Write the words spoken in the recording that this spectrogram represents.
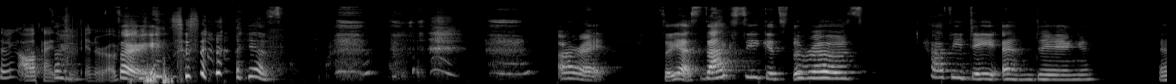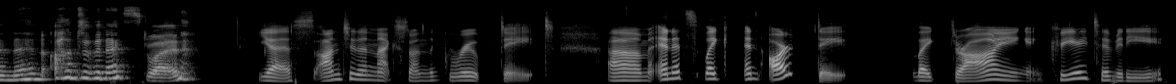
Doing all kinds of interruptions. Sorry. yes. All right. So yes, Zac C gets the rose. Happy date ending. And then on to the next one. Yes, on to the next one, the group date. Um, and it's like an art date, like drawing and creativity.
